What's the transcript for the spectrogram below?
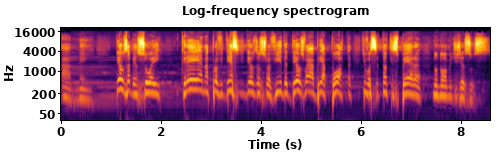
Amém. Deus abençoe. Creia na providência de Deus na sua vida. Deus vai abrir a porta que você tanto espera no nome de Jesus.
